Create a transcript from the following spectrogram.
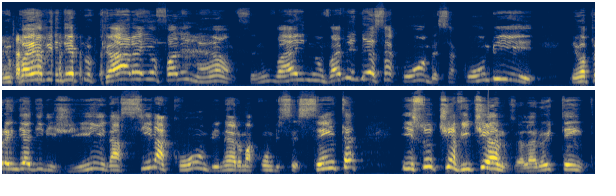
Meu pai ia vender pro cara e eu falei, não, você não vai, não vai vender essa Kombi. Essa Kombi, eu aprendi a dirigir, nasci na Kombi, né? Era uma Kombi 60, isso tinha 20 anos, ela era 80.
